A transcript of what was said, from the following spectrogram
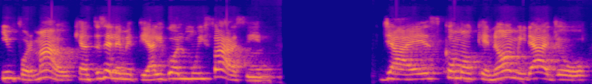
informado, que antes se le metía el gol muy fácil. Ya es como que no, mira, yo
